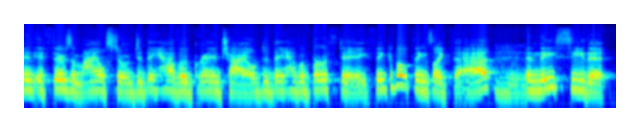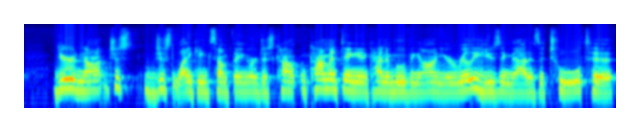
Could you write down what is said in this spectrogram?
And if there's a milestone, did they have a grandchild? Did they have a birthday? Think about things like that. Mm-hmm. And they see that you're not just just liking something or just com- commenting and kind of moving on. You're really using that as a tool to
